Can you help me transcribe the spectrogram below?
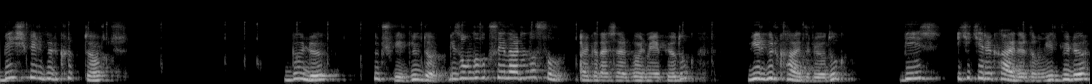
5,44 bölü 3,4. Biz ondalık sayılarda nasıl arkadaşlar bölme yapıyorduk? Virgül kaydırıyorduk. 1, 2 kere kaydırdım virgülü.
